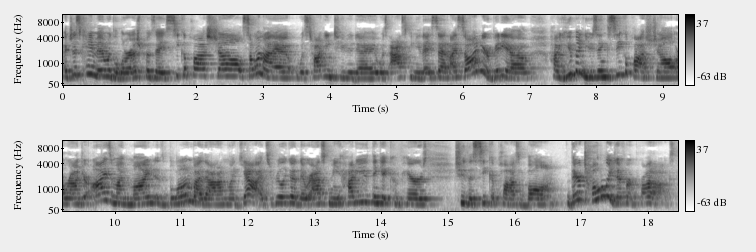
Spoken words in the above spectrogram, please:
I just came in with the La Roche-Posay Cicaplast gel. Someone I was talking to today was asking me, they said, I saw in your video how you've been using Cicaplast gel around your eyes and my mind is blown by that. I'm like, yeah, it's really good. They were asking me, how do you think it compares to the Cicaplast Balm? They're totally different products.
